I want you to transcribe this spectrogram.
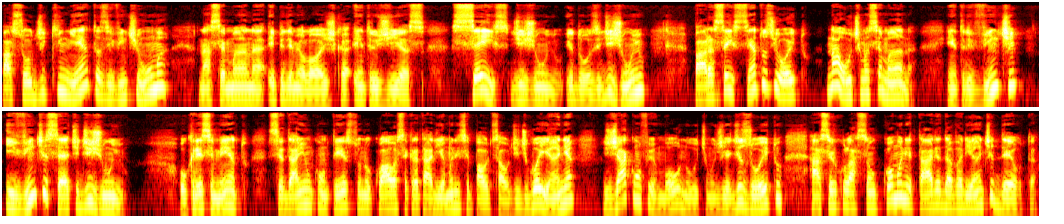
passou de 521 na semana epidemiológica entre os dias 6 de junho e 12 de junho para 608 na última semana, entre 20 e 27 de junho. O crescimento se dá em um contexto no qual a Secretaria Municipal de Saúde de Goiânia já confirmou no último dia 18 a circulação comunitária da variante Delta.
